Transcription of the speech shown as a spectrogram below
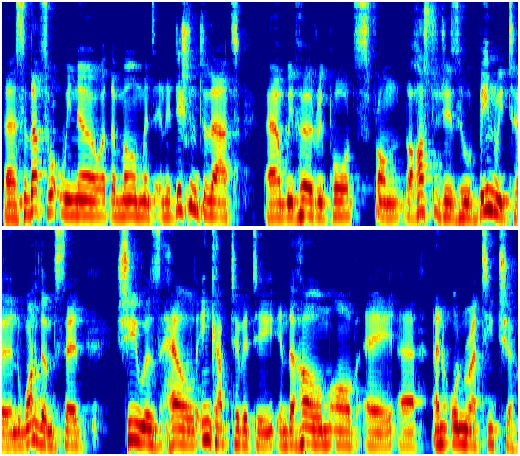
Uh, so that's what we know at the moment. In addition to that, uh, we've heard reports from the hostages who have been returned. One of them said she was held in captivity in the home of a uh, an UNRWA teacher.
